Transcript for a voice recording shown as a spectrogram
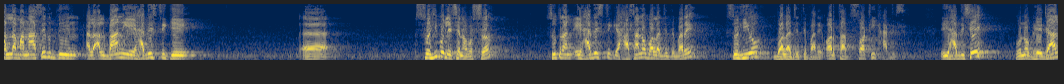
আল্লামা নাসির উদ্দিন আল আলবানী এই হাদিসটিকে সহি বলেছেন অবশ্য। সুতরাং এই হাদিসটিকে হাসানও বলা যেতে পারে, সহিও বলা যেতে পারে। অর্থাৎ সঠিক হাদিস। এই হাদিসে কোনো ভেজাল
